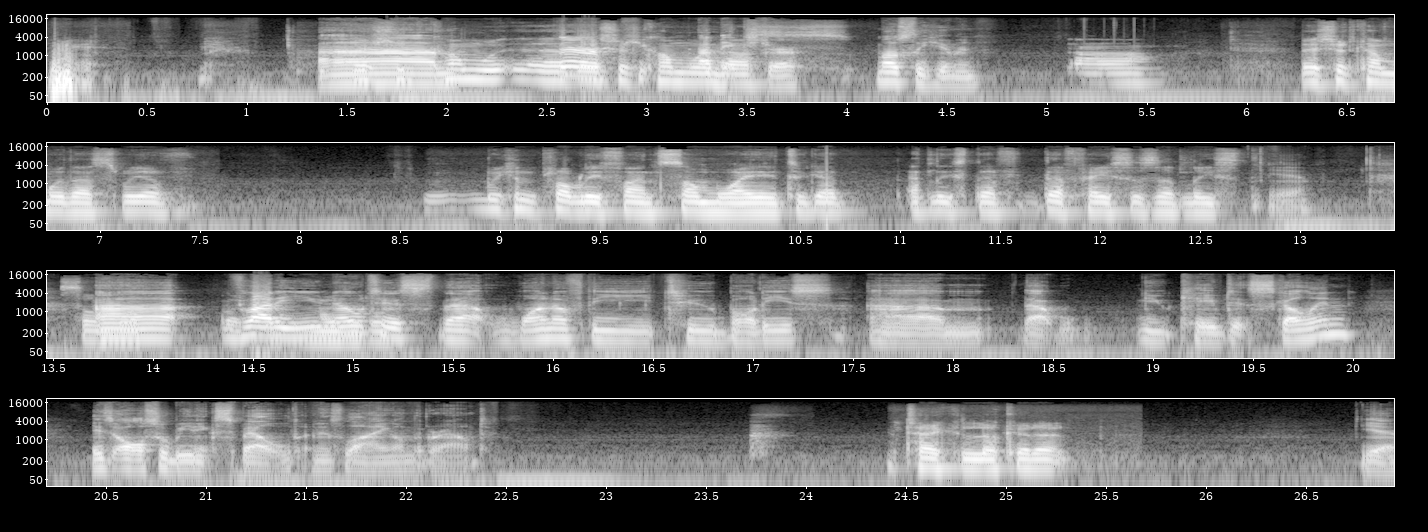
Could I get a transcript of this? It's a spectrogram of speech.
they should Um, come with, uh, they're should hu- come a with mixture. us. mostly human. Uh, they should come with us. We have. We can probably find some way to get at least their their faces at least. Yeah. Uh, like, Vladdy, you notice that one of the two bodies um, that you caved its skull in is also being expelled and is lying on the ground. Take a look at it. Yeah,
